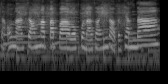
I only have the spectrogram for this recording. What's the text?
자 오늘 아침 엄마 아빠 먹고 나서 인사 어떻게 한다?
